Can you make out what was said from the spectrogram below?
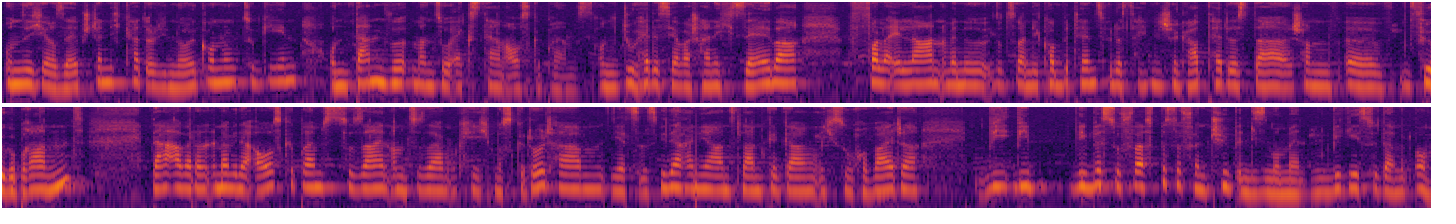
unsichere Selbstständigkeit oder die Neugründung zu gehen. Und dann wird man so extern ausgebremst. Und du hättest ja wahrscheinlich selber voller Elan, wenn du sozusagen die Kompetenz für das Technische gehabt hättest, da schon äh, für gebrannt. Da aber dann immer wieder ausgebremst zu sein und zu sagen, okay, ich muss Geduld haben, jetzt ist wieder ein Jahr ins Land gegangen, ich suche weiter. Wie, wie, wie bist du, was bist du für ein Typ in diesen Momenten? Wie gehst du damit um?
